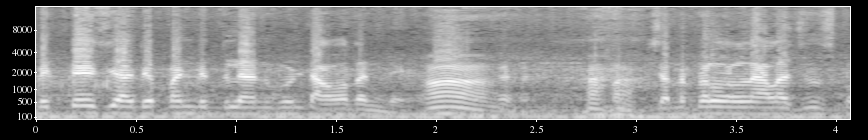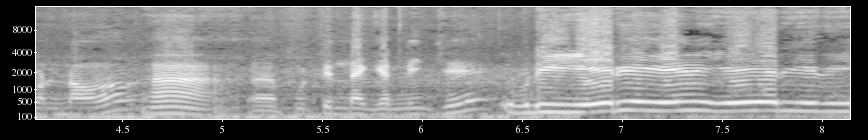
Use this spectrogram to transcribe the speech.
పెట్టేసి అదే పండిద్దులు అనుకుంటే అవదండి చిన్నపిల్లల్ని ఎలా చూసుకుంటున్నామో పుట్టిన దగ్గర నుంచి. ఇప్పుడు ఈ ఏరియా ఏ ఏరియా ఇది?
